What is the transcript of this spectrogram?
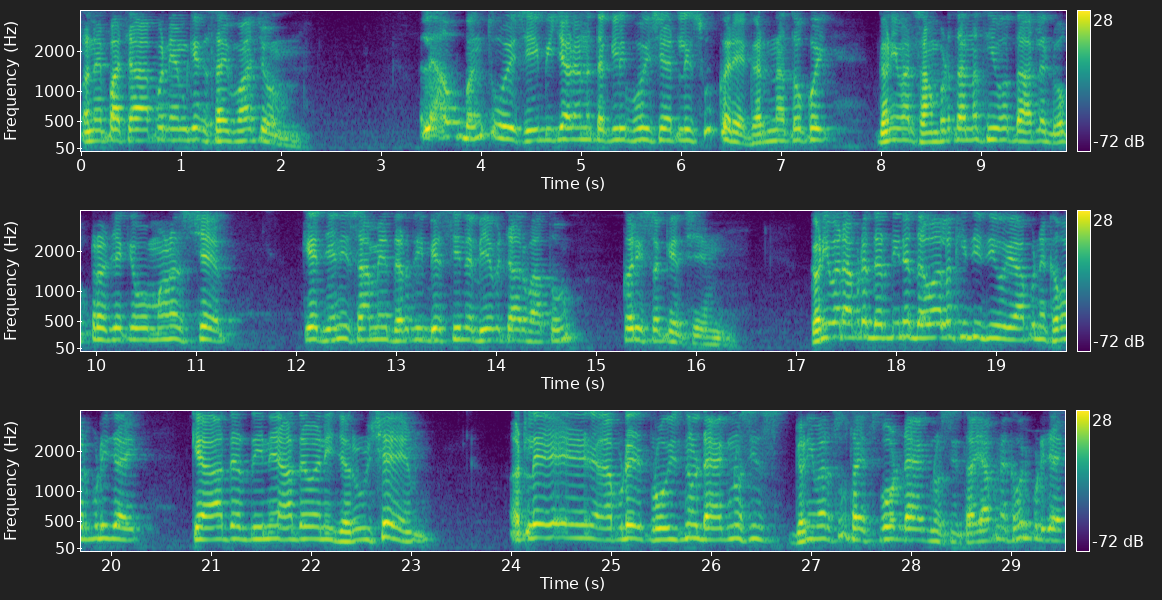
અને પાછા આપણને એમ કે સાહેબ, વાંચો એટલે આવું બનતું હોય છે, એ બિચારાને તકલીફ હોય છે, એટલે શું કરે? ઘરના તો કોઈ ઘણીવાર સાંભળતા નથી હોતા, એટલે ડૉક્ટર જે એક એવો માણસ છે કે જેની સામે દર્દી બેસીને બે ચાર વાતો કરી શકે છે ઘણીવાર આપણે દર્દીને દવા લખી દીધી હોય, આપણને ખબર પડી જાય કે આ દર્દીને આ દવાની જરૂર છે એમ. એટલે આપણે પ્રોવિઝનલ ડાયગ્નોસિસ ઘણીવાર શું થાય સ્પોટ ડાયગ્નોસિસ થાય, આપણને ખબર પડી જાય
